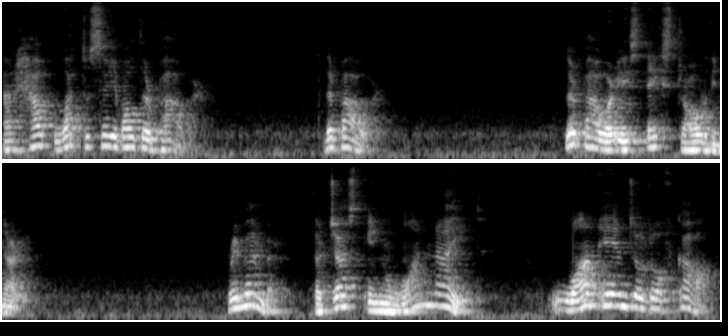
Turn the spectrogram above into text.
And how what to say about their power? their power. Their power is extraordinary. Remember that just in one night, one angel of God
